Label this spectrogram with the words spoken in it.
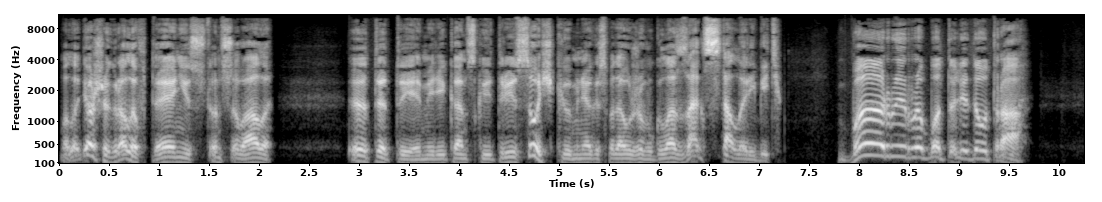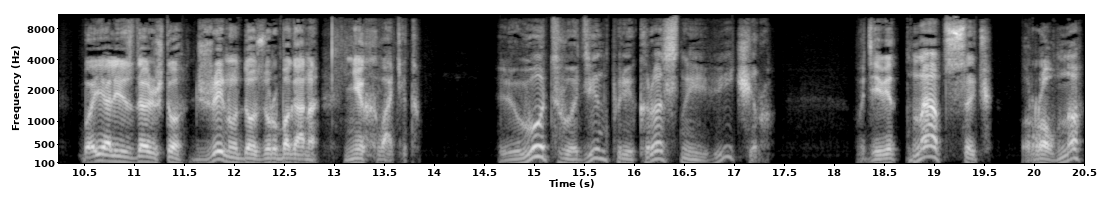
Молодежь играла в теннис, танцевала. От этой американской трясочки у меня, господа, уже в глазах стало ребить. Бары работали до утра. Боялись даже, что джину до Зурбагана не хватит. И вот в один прекрасный вечер, в девятнадцать ровно,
